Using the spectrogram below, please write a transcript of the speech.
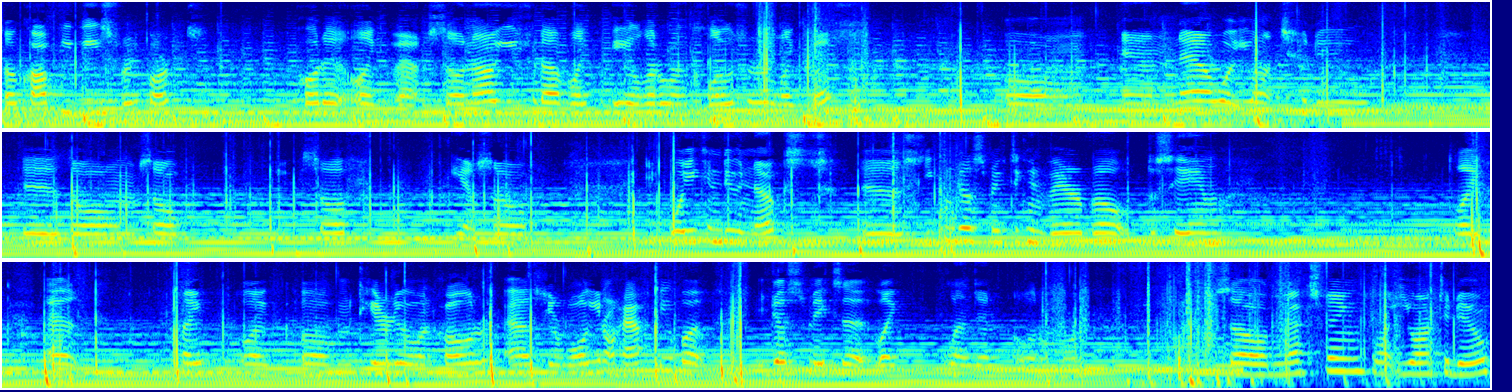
So copy these three parts, put it like that. So now you should have like a little enclosure like this. Um, and now what you want to do is um so so if, yeah so what you can do next is you can just make the conveyor belt the same like as type like of material and color as your wall you don't have to but it just makes it like blend in a little more so next thing what you want to do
